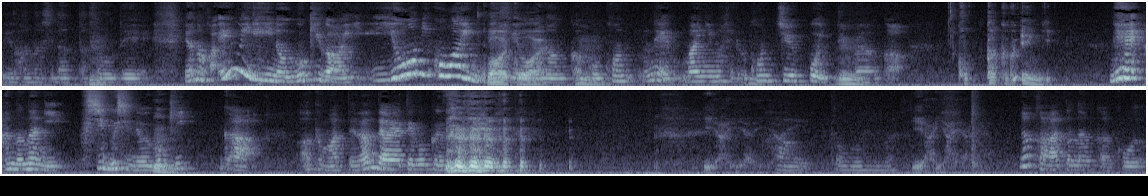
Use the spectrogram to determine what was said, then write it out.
という話だったそうで、いやなんかエミリーの動きが異様に怖いんですよ。なんかこう、うん。こんね前に言いましたけど昆虫っぽいっていうかうん。なんか、す骨格演技。ねあの何？節々の動きが、悪魔ってなんでああやって動くんですかねはいいやいや。いと思います。やいやなんかあとなんかこう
